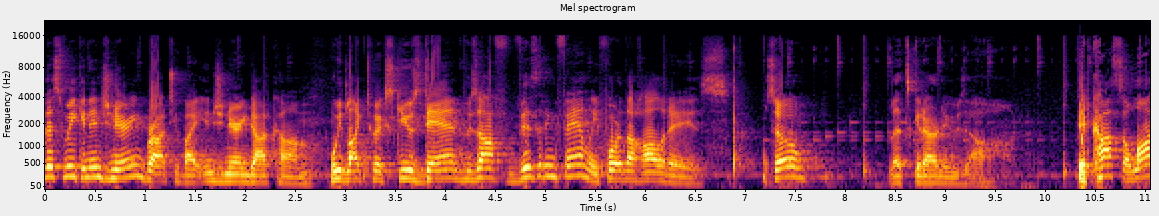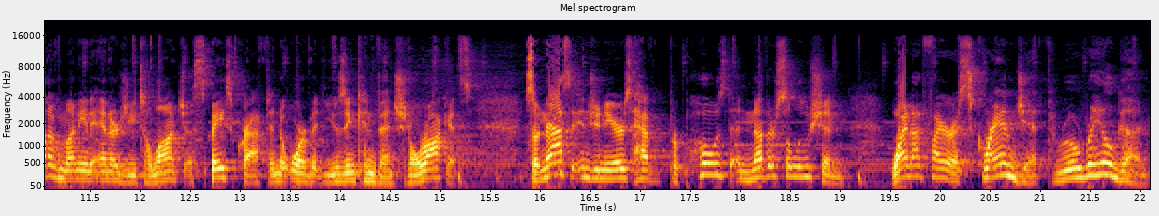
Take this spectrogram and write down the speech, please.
to This Week in Engineering, brought to you by Engineering.com. We'd like to excuse Dan, who's off visiting family for the holidays. So, let's get our news on. It costs a lot of money and energy to launch a spacecraft into orbit using conventional rockets. So, NASA engineers have proposed another solution. Why not fire a scramjet through a railgun?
